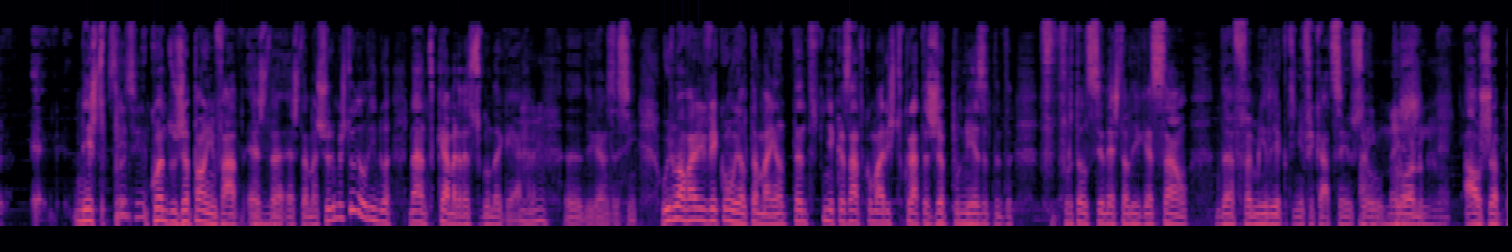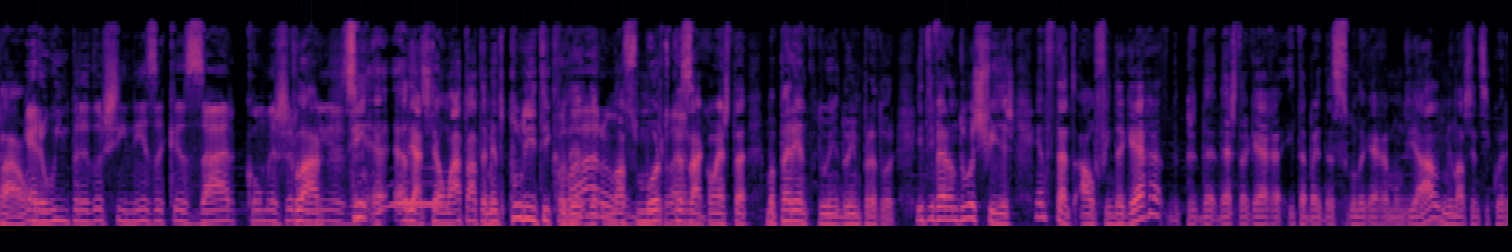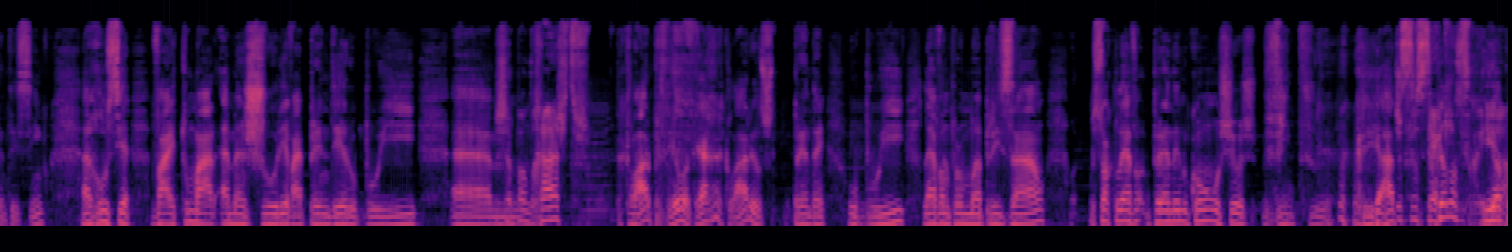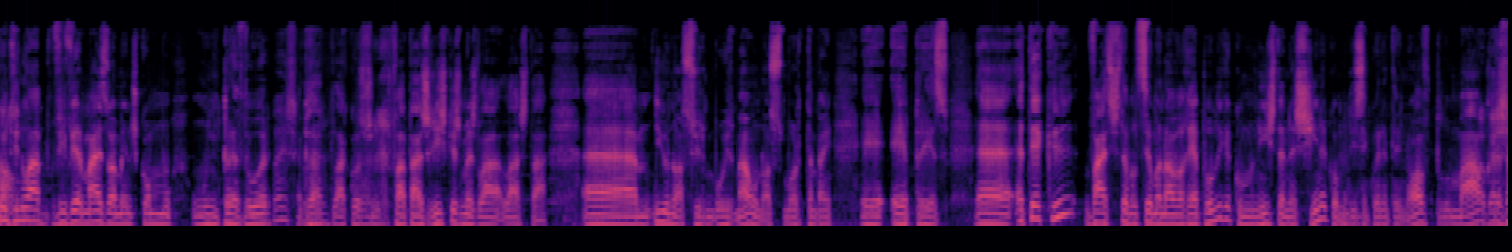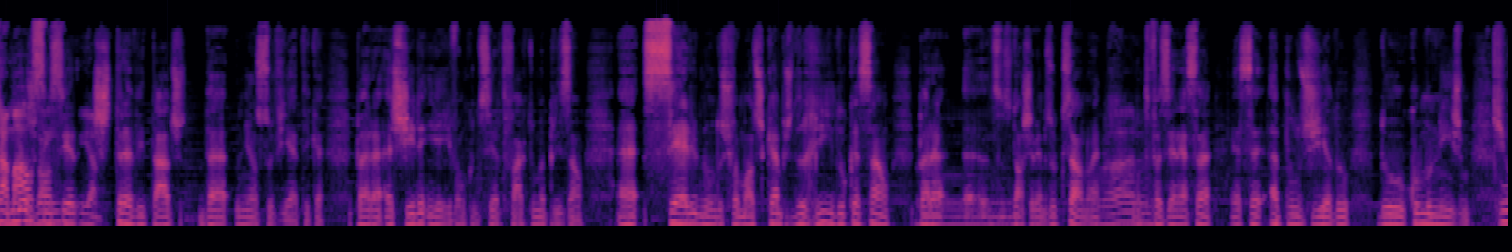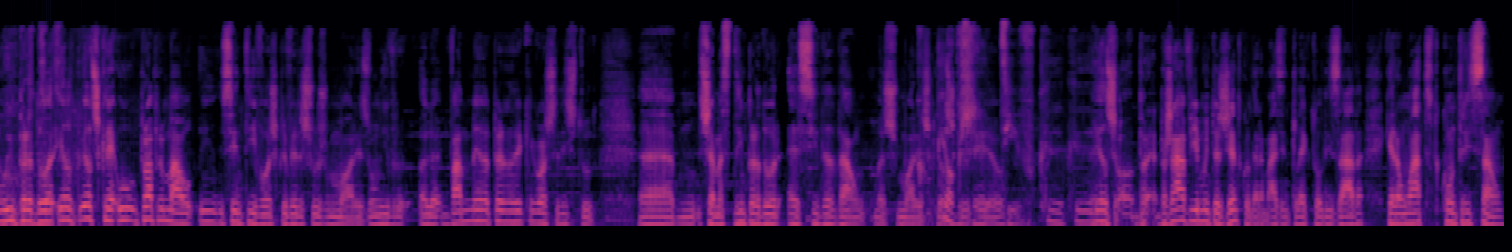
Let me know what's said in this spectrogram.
Neste, Sim, sim. quando o Japão invade esta, esta Manchúria, mas tudo ali no- na antecâmara da Segunda Guerra, eh, digamos assim. O irmão vai viver com ele também. Ele, tanto tinha casado com uma aristocrata japonesa, portanto, fortalecendo esta ligação da família que tinha ficado sem o seu imagina. trono ao Japão. Era o imperador chinês a casar com uma Claro, japonesa. sim, eh, aliás, isto é um ato altamente político Claro, do nosso morto claro. casar com esta, uma parente do, do imperador. E tiveram duas filhas. Entretanto, ao fim da guerra, de- de- desta guerra e também da Segunda Guerra Mundial, 1945, a Rússia vai tomar a Manchúria, vai prender o Puyi. ahm, Japão de rastros. Claro, perdeu a guerra, claro. Eles prendem o Puy, levam-no para uma prisão, só que prendem-no com os seus 20 criados, porque ele, não- e ele continua a viver mais ou menos como um imperador, Pois, apesar claro. de lá com os faltar as riscas, mas lá, lá está. Ah, e o nosso o irmão, o nosso morto, também é, é preso. Ah, até que vai-se estabelecer uma nova república comunista na China, como disse em 49, pelo Mao. Agora já Mao, eles vão sim. ser Yeah. extraditados da União Soviética para a China e aí vão conhecer de facto uma prisão a sério num dos famosos campos de reeducação para ah, nós sabemos o que são, não é? Claro. Onde fazerem essa, essa apologia do, do comunismo. o imperador, ele, ele escreve, o próprio Mao incentiva-o a escrever as suas memórias. Um livro, olha, vale mesmo a pena ler quem gosta disto tudo. Ah, Chama-se De Imperador a Cidadão, umas memórias que, Que ele escreveu. objetivo. Que, que... Eles, já havia muita gente, quando era mais intelectualizada, que era um ato de contrição.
